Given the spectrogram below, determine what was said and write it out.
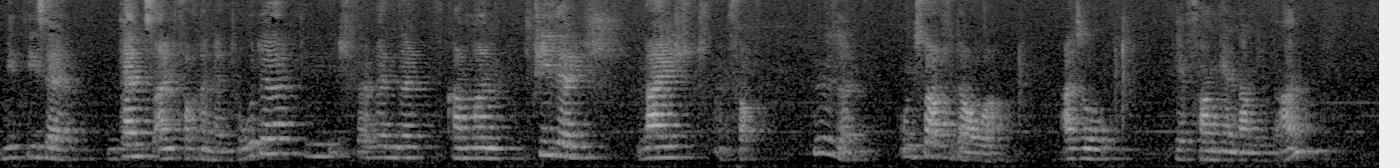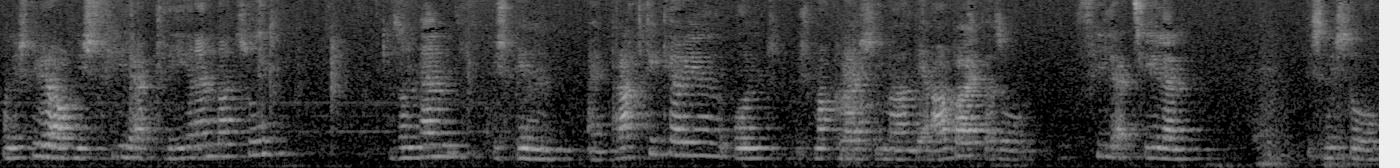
mit dieser ganz einfachen Methode, die ich verwende, kann man spielerisch leicht einfach lösen. Und zwar auf Dauer. Also wir fangen damit an. Und ich will auch nicht viel erklären dazu, sondern ich bin eine Praktikerin und ich mache gleich immer an der Arbeit. Also viel erzählen ist nicht so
